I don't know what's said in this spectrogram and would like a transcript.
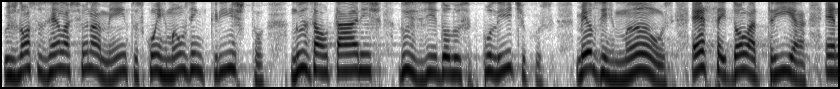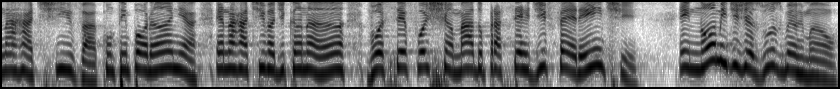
os nossos relacionamentos com irmãos em Cristo, nos altares dos ídolos políticos. Meus irmãos, essa idolatria é narrativa contemporânea, é narrativa de Canaã. Você foi chamado para ser diferente. Em nome de Jesus, meu irmão,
